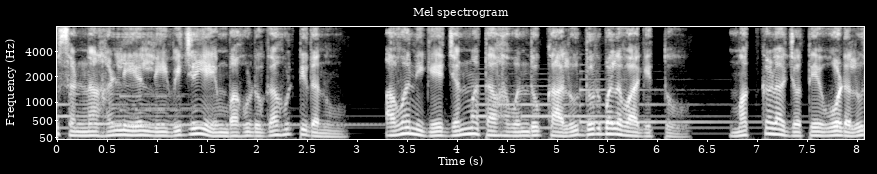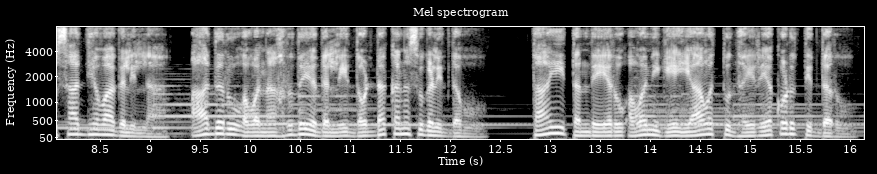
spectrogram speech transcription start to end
ಸಣ್ಣ ಹಳ್ಳಿಯಲ್ಲಿ ವಿಜಯ ಎಂಬ ಹುಡುಗ ಹುಟ್ಟಿದನು. ಅವನಿಗೆ ಜನ್ಮತಃ ಒಂದು ಕಾಲು ದುರ್ಬಲವಾಗಿತ್ತು. ಮಕ್ಕಳ ಜೊತೆ ಓಡಲು ಸಾಧ್ಯವಾಗಲಿಲ್ಲ. ಆದರೂ ಅವನ ಹೃದಯದಲ್ಲಿ ದೊಡ್ಡ ಕನಸುಗಳಿದ್ದವು. ತಾಯಿ ತಂದೆಯರು ಅವನಿಗೆ ಯಾವತ್ತು ಧೈರ್ಯ ಕೊಡುತ್ತಿದ್ದರು.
